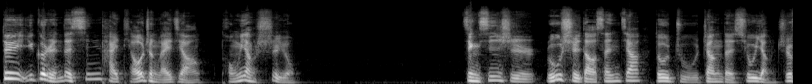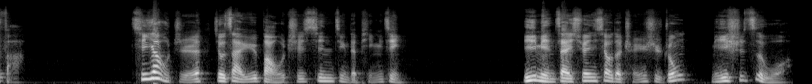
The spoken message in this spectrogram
对于一个人的心态调整来讲，同样适用。静心是儒释道三家都主张的修养之法，其要旨就在于保持心境的平静，以免在喧嚣的尘世中迷失自我，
